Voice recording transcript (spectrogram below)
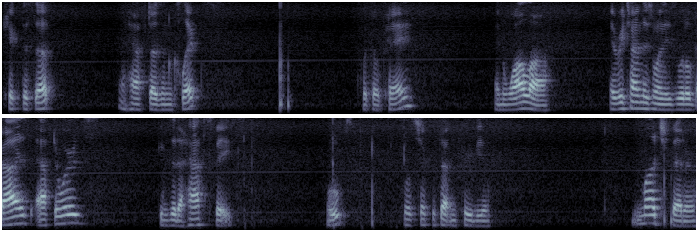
kick this up. A half dozen clicks. Click OK. And voila Every time there's one of these little guys afterwards, gives it a half space. Oops. So let's check this out in preview. Much better.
